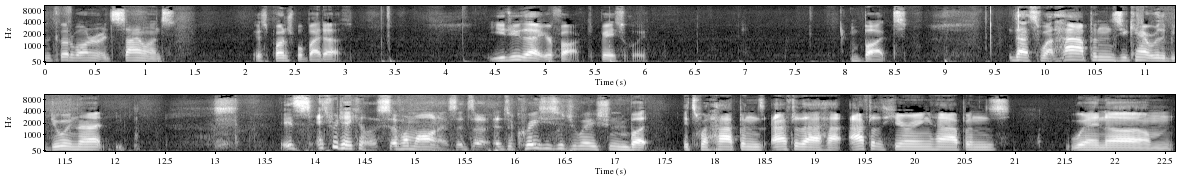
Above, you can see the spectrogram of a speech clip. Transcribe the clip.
the code of honor and silence, is punishable by death. You do that, you're fucked, basically. But that's what happens. You can't really be doing that. It's it's ridiculous if I'm honest. It's a it's a crazy situation, but it's what happens after that ha- after the hearing happens when um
